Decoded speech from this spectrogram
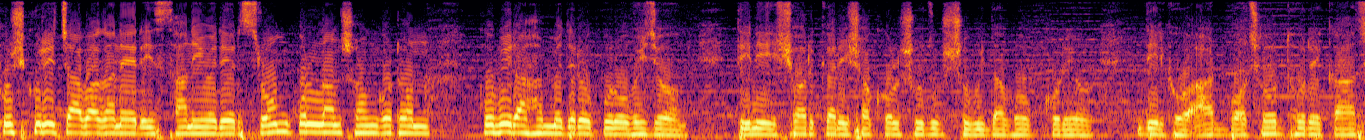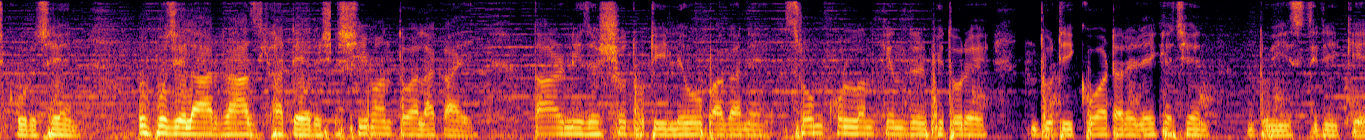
ফুসকুড়ি চা বাগানের স্থানীয়দের শ্রম কল্যাণ সংগঠন কবির আহমেদের ওপর অভিযোগ, তিনি সরকারি সকল সুযোগ সুবিধা ভোগ করেও দীর্ঘ আট বছর ধরে কাজ করেছেন উপজেলার রাজঘাটের সীমান্ত এলাকায়। তার নিজস্ব দুটি লেবু বাগানে শ্রম কল্যাণ কেন্দ্রের ভিতরে দুটি কোয়ার্টারে রেখেছেন দুই স্ত্রীকে।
